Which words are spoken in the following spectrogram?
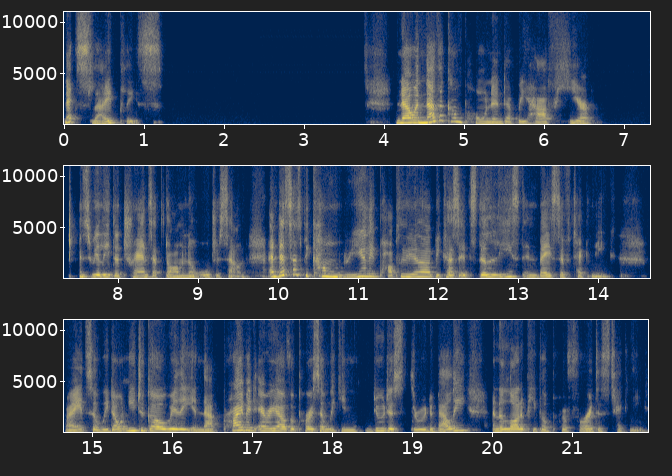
Next slide, please. Now, another component that we have here is really the transabdominal ultrasound. And this has become really popular because it's the least invasive technique, right? So we don't need to go really in that private area of a person. We can do this through the belly. And a lot of people prefer this technique.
